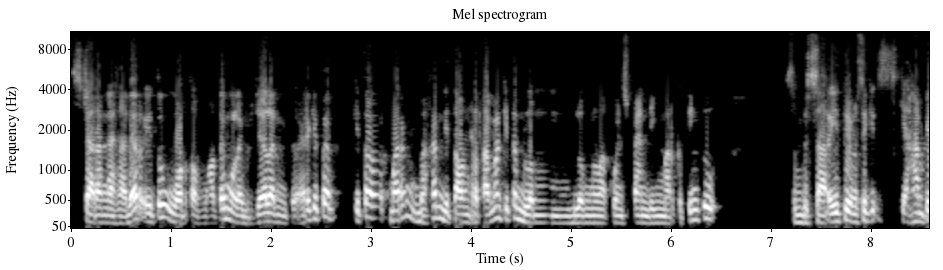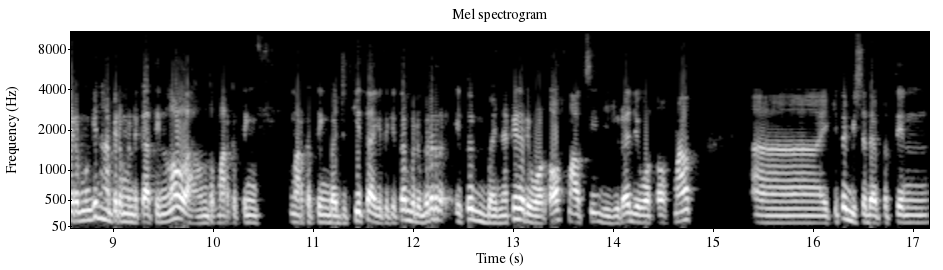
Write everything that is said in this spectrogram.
secara nggak sadar itu word of mouth mulai berjalan gitu. Akhirnya kita kita kemarin bahkan di tahun pertama kita belum belum ngelakuin spending marketing tuh sebesar itu ya maksudnya hampir mungkin hampir mendekati nol lah untuk marketing marketing budget kita gitu. Kita bener-bener itu banyaknya dari word of mouth sih jujur aja word of mouth uh, kita bisa dapetin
